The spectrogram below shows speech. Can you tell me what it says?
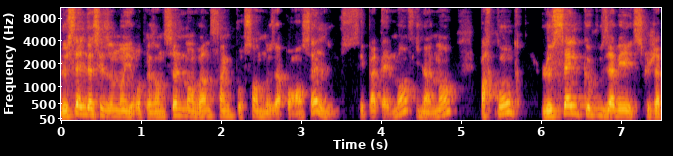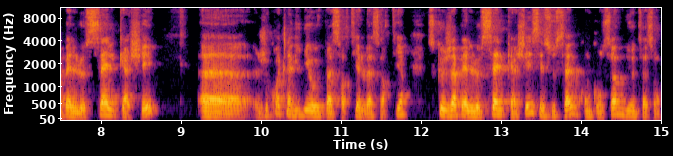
Le sel d'assaisonnement, il représente seulement 25% de nos apports en sel, donc c'est pas tellement finalement. Par contre, le sel que vous avez, ce que j'appelle le sel caché, euh, je crois que la vidéo n'est pas sortie, elle va sortir. Ce que j'appelle le sel caché, c'est ce sel qu'on consomme d'une autre façon.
